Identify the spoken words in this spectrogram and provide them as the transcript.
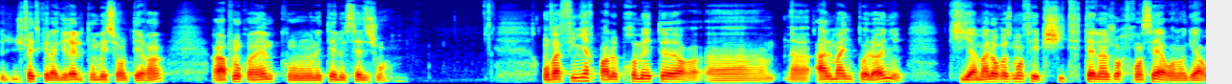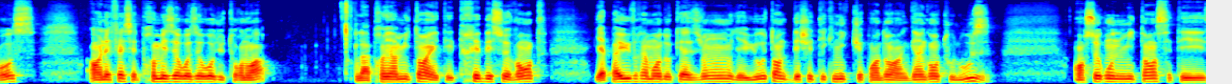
du fait que la grêle tombée sur le terrain. Rappelons quand même qu'on était le 16 juin. On va finir par le prometteur Allemagne-Pologne, qui a malheureusement fait pchit tel un joueur français à Roland Garros. En effet, c'est le premier 0-0 du tournoi. La première mi-temps a été très décevante. Il n'y a pas eu vraiment d'occasion. Il y a eu autant de déchets techniques que pendant un Guingamp-Toulouse. En seconde mi-temps, c'était,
